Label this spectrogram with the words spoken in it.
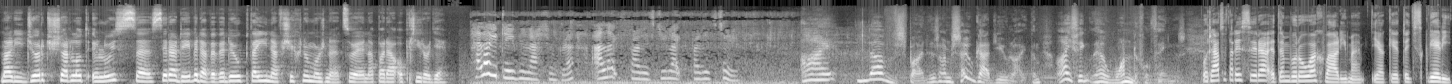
Malí George, Charlotte i Louis se Syra Davida ve videu ptají na všechno možné, co je napadá o přírodě. Hello David Attenborough, I like spiders, do you like spiders too? I love spiders. I'm so glad you like them. I think they're wonderful things. Pořád tady Syra Attenborougha chválíme, jak je teď skvělý.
